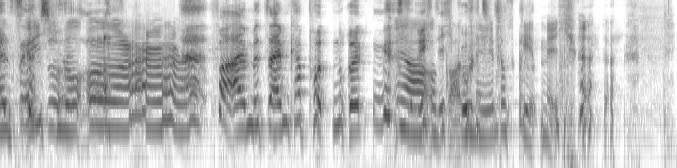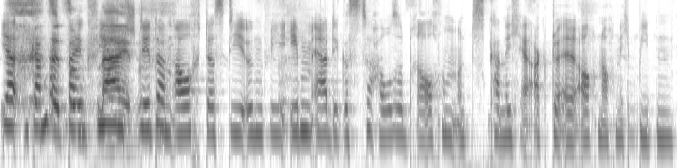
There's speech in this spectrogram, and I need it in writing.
als ich, so. so. Vor allem mit seinem kaputten Rücken. Ist Ja, richtig oh Gott, gut. nee, das geht nicht. Ja, ganz Halt bei vielen Klein. steht dann auch, dass die irgendwie ebenerdiges Zuhause brauchen und das kann ich ja aktuell auch noch nicht bieten.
